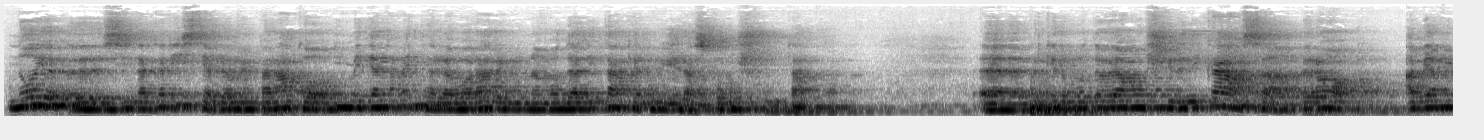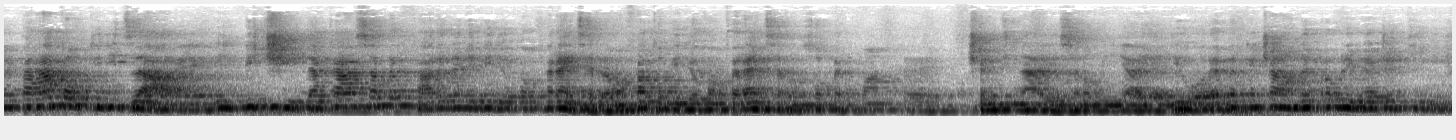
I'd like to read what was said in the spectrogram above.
noi eh, sindacalisti abbiamo imparato immediatamente a lavorare in una modalità che a noi era sconosciuta, eh, perché non potevamo uscire di casa, però abbiamo imparato a utilizzare il PC da casa per fare delle videoconferenze. Abbiamo fatto videoconferenze non so per quante centinaia se non migliaia di ore perché c'erano dei problemi oggettivi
